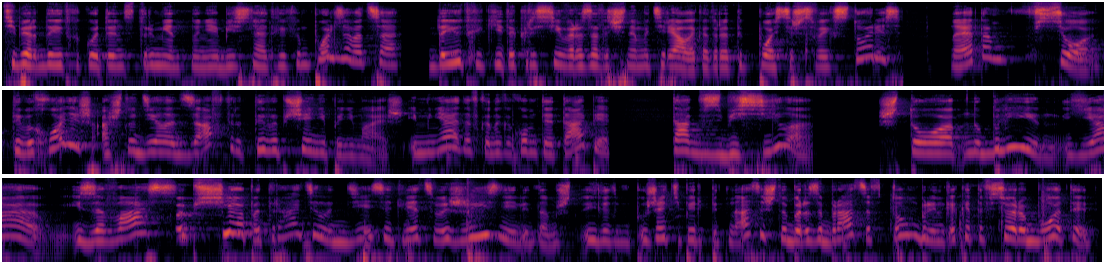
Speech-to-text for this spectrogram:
тебе дают какой-то инструмент, но не объясняют, как им пользоваться, дают какие-то красивые раздаточные материалы, которые ты постишь в своих сторис, на этом все. Ты выходишь, а что делать завтра, ты вообще не понимаешь. И меня это на каком-то этапе так взбесило, что, ну блин, я из-за вас вообще потратила 10 лет своей жизни или там, или уже теперь 15, чтобы разобраться в том, блин, как это все работает.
